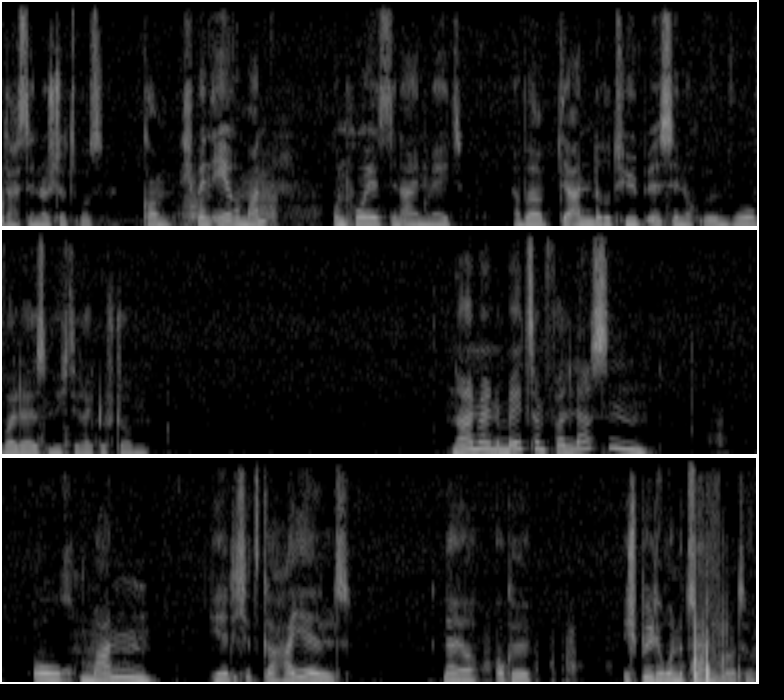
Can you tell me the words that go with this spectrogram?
Da ist der Neustadtbus. komm, ich bin Ehremann und hol jetzt den einen Mate. Aber der andere Typ ist hier noch irgendwo, weil der ist nicht direkt gestorben. Nein, meine Mates haben verlassen. Och Mann. Die hätte ich jetzt geheilt. Naja, okay. Ich spiele die Runde zu Ende, Leute.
